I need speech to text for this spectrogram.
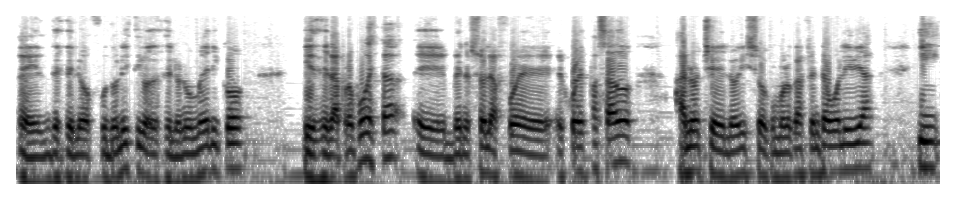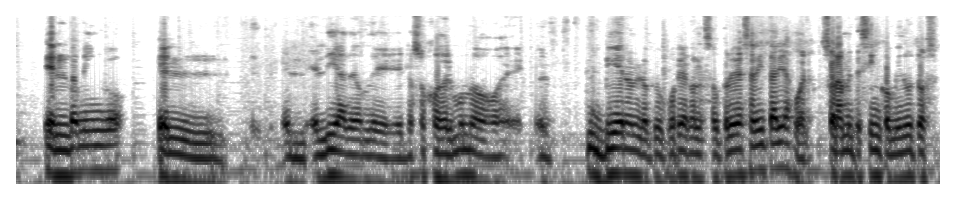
desde lo futbolístico, desde lo numérico y desde la propuesta. Venezuela fue el jueves pasado, anoche lo hizo como local frente a Bolivia y el domingo el, el, día de donde los ojos del mundo eh, vieron lo que ocurría con las autoridades sanitarias, bueno, solamente cinco minutos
